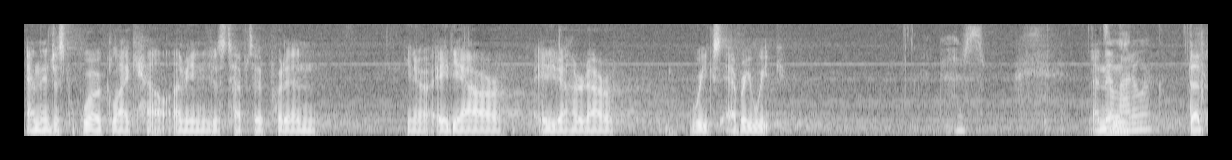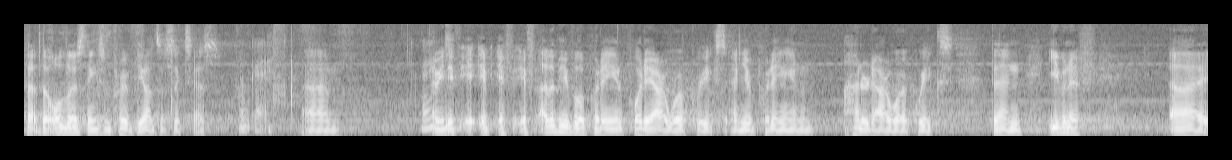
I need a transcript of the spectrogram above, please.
and then just work like hell. I mean, you just have to put in, you know, 80 hour, 80 to 100 hour weeks every week. Gosh, and then a lot of work. That, that, all those things improve the odds of success. Okay. Um, I mean, if, if, if, if other people are putting in 40 hour work weeks and you're putting in 100 hour work weeks, then even if uh,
